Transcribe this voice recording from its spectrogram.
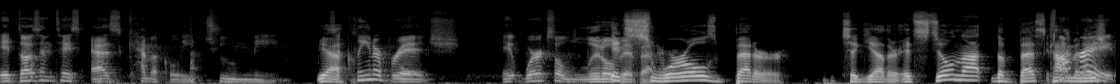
It doesn't taste as chemically to me. Yeah, It's a cleaner bridge. It works a little it bit better. It swirls better together. It's still not the best It's combination.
